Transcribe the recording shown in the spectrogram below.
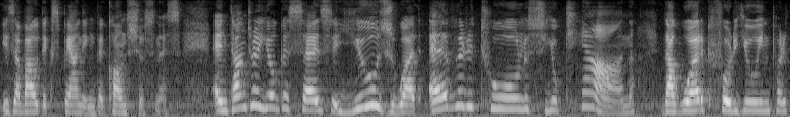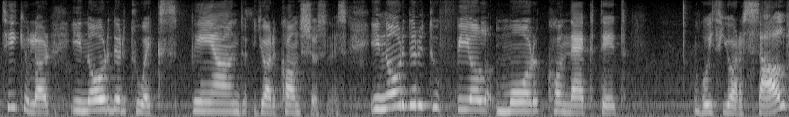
is about expanding the consciousness. And Tantra Yoga says use whatever tools you can that work for you in particular in order to expand your consciousness, in order to feel more connected with yourself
